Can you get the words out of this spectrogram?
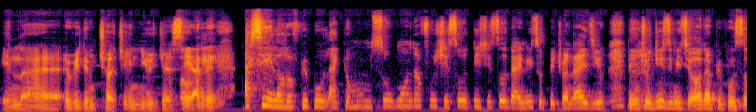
in uh, a Redeemed Church in New Jersey, and Okay. then I see a lot of people like your mom is so wonderful. She's so this. She's so that. I need to patronize you. They Mhm. introduce me to other people. So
